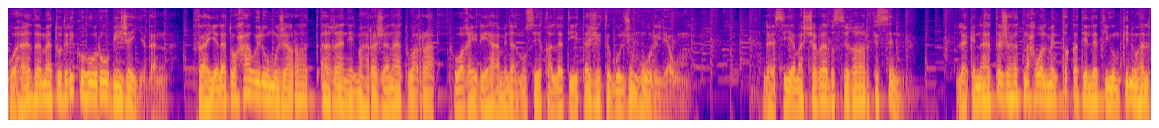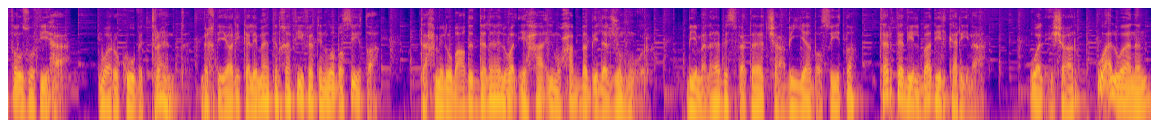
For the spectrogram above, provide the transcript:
وهذا ما تدركه روبي جيدا فهي لا تحاول مجاراة أغاني المهرجانات والراب وغيرها من الموسيقى التي تجذب الجمهور اليوم. لا سيما الشباب الصغار في السن لكنها اتجهت نحو المنطقة التي يمكنها الفوز فيها وركوب الترند باختيار كلمات خفيفة وبسيطة تحمل بعض الدلال والإيحاء المحبب إلى الجمهور بملابس فتاة شعبية بسيطة ترتدي البادي الكرينة والإشارب وألوانا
